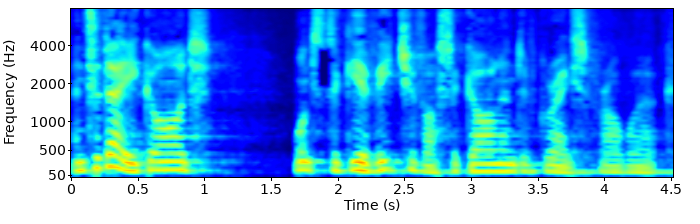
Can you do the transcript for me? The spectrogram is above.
And today, God wants to give each of us a garland of grace for our work.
